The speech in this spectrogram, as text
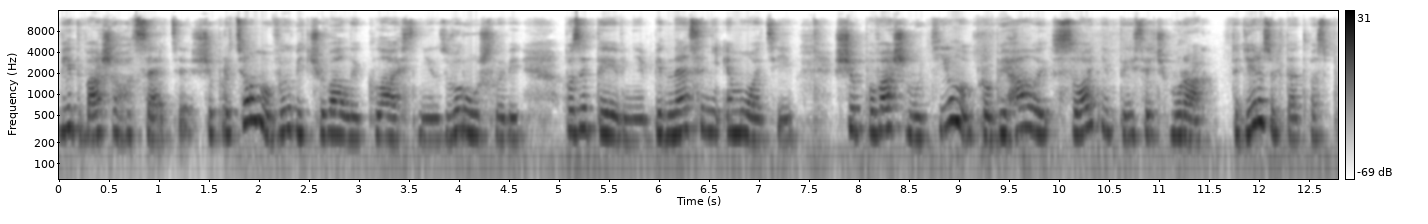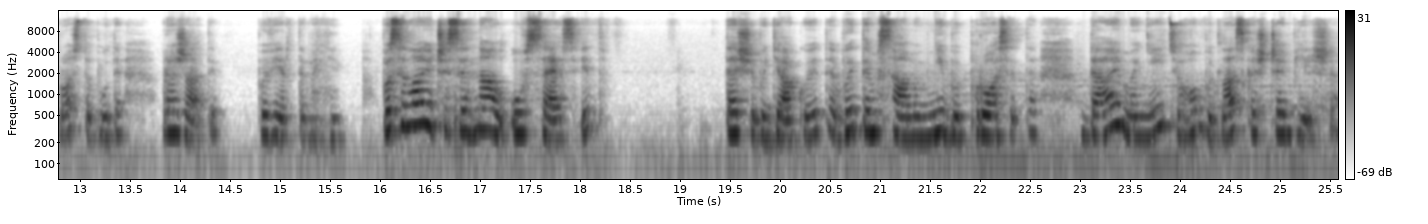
від вашого серця, щоб при цьому ви відчували класні, зворушливі, позитивні, піднесені емоції, щоб по вашому тілу пробігали сотні тисяч мурах. Тоді результат вас просто буде вражати. Повірте мені. Посилаючи сигнал у Всесвіт, те, що ви дякуєте, ви тим самим ніби просите, дай мені цього, будь ласка, ще більше.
